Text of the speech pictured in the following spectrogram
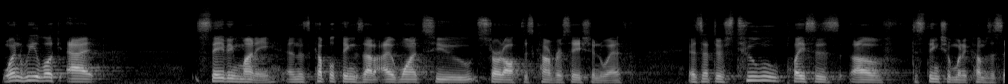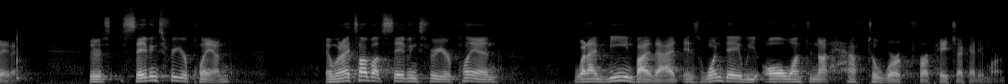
When we look at saving money, and there's a couple things that I want to start off this conversation with, is that there's two places of distinction when it comes to saving. There's savings for your plan, and when I talk about savings for your plan, what I mean by that is one day we all want to not have to work for a paycheck anymore.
